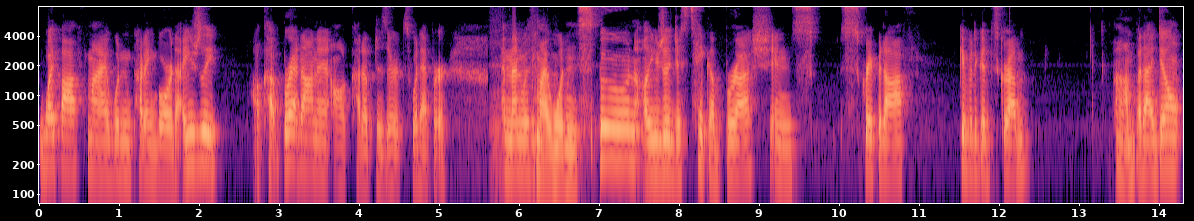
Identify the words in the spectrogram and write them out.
wipe off my wooden cutting board. I usually I'll cut bread on it, I'll cut up desserts, whatever. And then with my wooden spoon, I'll usually just take a brush and scrape it off, give it a good scrub. Um, but I don't,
